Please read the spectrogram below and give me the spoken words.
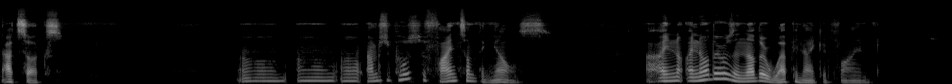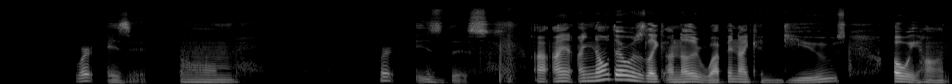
that sucks. Um, um, um, I'm supposed to find something else. I know, I know there was another weapon I could find. Where is it? Um, where is this? I, I, I know there was like another weapon I could use. Oh wait, hon.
